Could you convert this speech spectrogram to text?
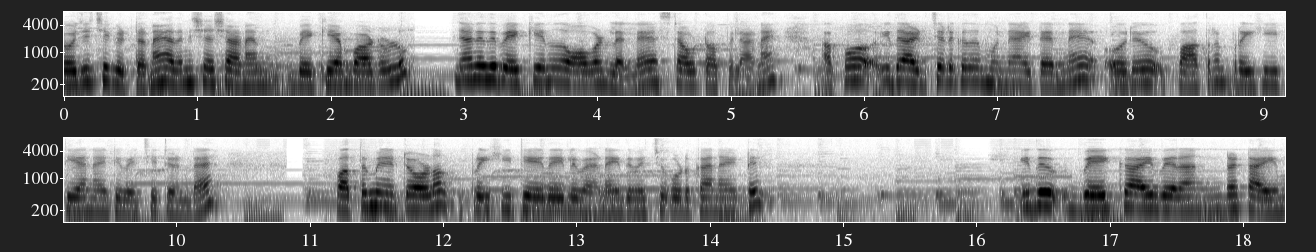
യോജിച്ച് കിട്ടണേ. അതിനുശേഷമാണ് ബേക്ക് ചെയ്യാൻ പാടുള്ളൂ. ഞാനിത് ബേക്ക് ചെയ്യുന്നത് ഓവണിലല്ലേ സ്റ്റൗ ടോപ്പിലാണേ അപ്പോൾ ഇത് അടിച്ചെടുക്കുന്നതിന് മുന്നേ ആയിട്ട് തന്നെ ഒരു പാത്രം പ്രീ ഹീറ്റ് ചെയ്യാനായിട്ട് വെച്ചിട്ടുണ്ട്. പത്ത് മിനിറ്റോളം പ്രീ ഹീറ്റ് ചെയ്തതിൽ വേണം ഇത് വെച്ച് കൊടുക്കാനായിട്ട്. ഇത് ബേക്കായി വരേണ്ട ടൈം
